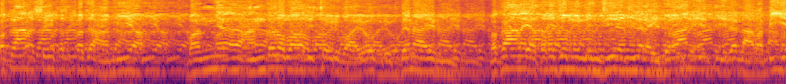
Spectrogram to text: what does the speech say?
വക്കാന ശേഖത് അമിയ വന്യ അന്ധത ബാധിച്ച ഒരു വയോവൃദ്ധനായിരുന്നു. വക്കാന യത്രജമുൽ ഇഞ്ചിയമിനൽ ഇബ്രാനിയത്തിലെ അറബിയ.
